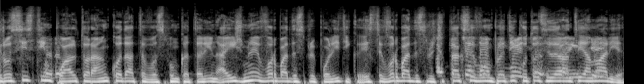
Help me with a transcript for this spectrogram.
Irosiți timpul altora, încă o dată vă spun, Cătălin, aici nu e vorba despre politică, este vorba despre ce taxe vom plăti cu toții de la 1 ianuarie.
